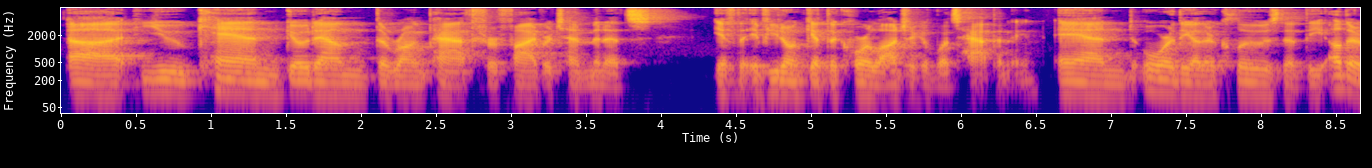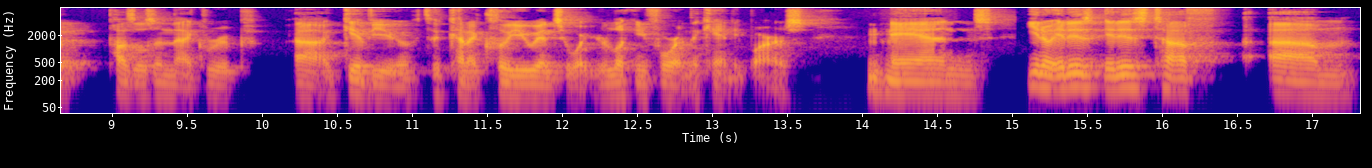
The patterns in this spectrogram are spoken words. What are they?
uh, you can go down the wrong path for five or ten minutes if the, if you don't get the core logic of what's happening and or the other clues that the other puzzles in that group uh, give you to kind of clue you into what you're looking for in the candy bars. Mm-hmm. And you know, it is it is tough. Um,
